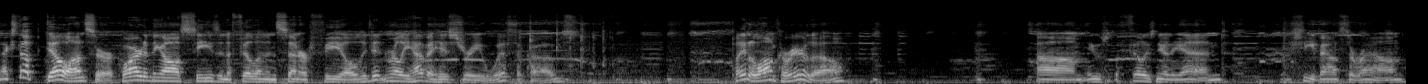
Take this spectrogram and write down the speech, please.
Next up, Del Unser, acquired in the off season to fill in in center field. He didn't really have a history with the Cubs. Played a long career though. Um, he was with the Phillies near the end. You see, he bounced around.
